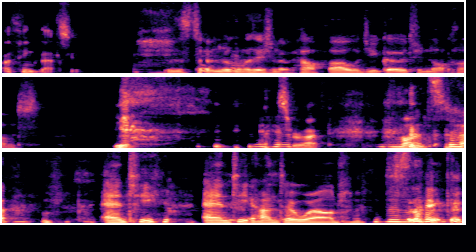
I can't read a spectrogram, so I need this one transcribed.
I think that's it. This is turning into conversation of how far would you go to not hunt? Yeah, that's right. Monster, anti anti hunter world. Just like On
